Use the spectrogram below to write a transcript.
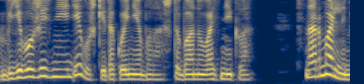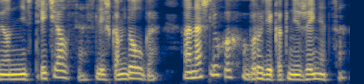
В его жизни и девушки такой не было, чтобы оно возникло. С нормальными он не встречался слишком долго, а на шлюхах вроде как не женятся.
